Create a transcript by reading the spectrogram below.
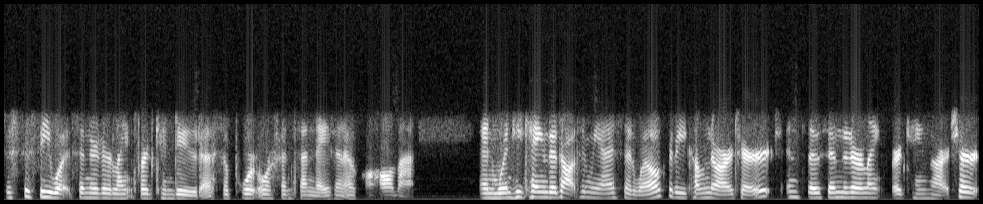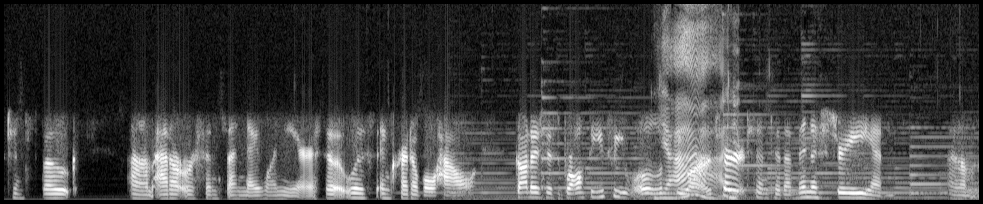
just to see what Senator Lankford can do to support Orphan Sundays in Oklahoma. And when he came to talk to me, I said, Well, could he come to our church? And so Senator Lankford came to our church and spoke um, at our Orphan Sunday one year. So it was incredible how God has just brought these people yeah. to our church and to the ministry. And um,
